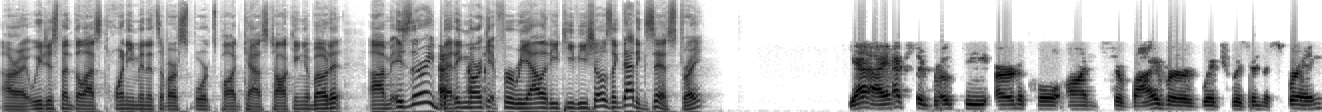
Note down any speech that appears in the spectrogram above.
All right, we just spent the last 20 minutes of our sports podcast talking about it. Um, is there a betting market for reality TV shows? Like that exists, right? Yeah, I actually wrote the article on Survivor, which was in the spring,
